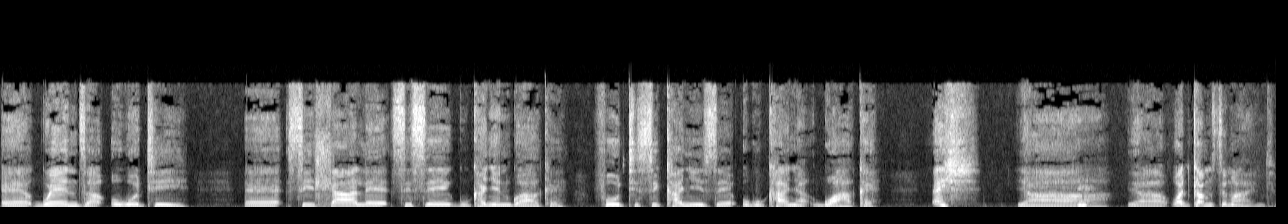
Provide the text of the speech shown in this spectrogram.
eh kwenza ukuthi eh sihlale sisekukhanyeni kwakhe futhi sikhanyise ukukhanya kwakhe. Eish. Yeah. Yeah, what comes to mind?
